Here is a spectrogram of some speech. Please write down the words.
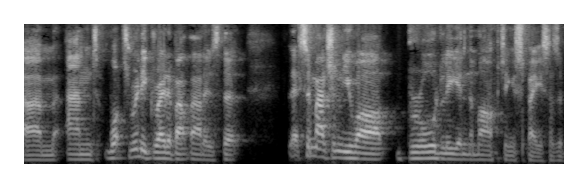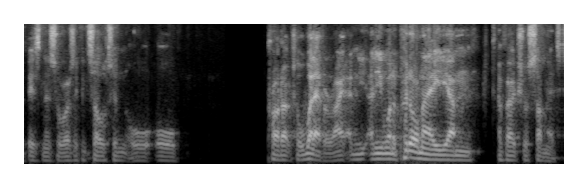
Um, and what's really great about that is that let's imagine you are broadly in the marketing space as a business or as a consultant or, or product or whatever, right? And you, and you want to put on a, um, a virtual summit.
